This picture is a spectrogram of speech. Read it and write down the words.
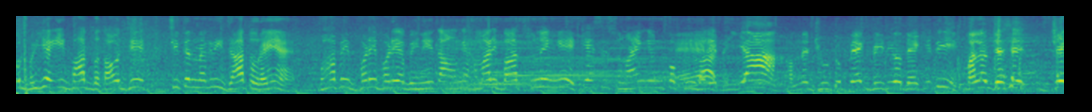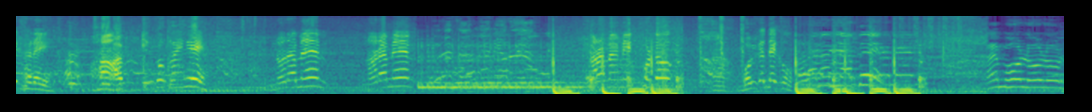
और भैया एक बात बताओ जे चित्र नगरी जा तो रहे हैं वहाँ पे बड़े बड़े अभिनेता होंगे हमारी बात सुनेंगे कैसे सुनाएँगे उनको अपनी बात? भैया हमने यूट्यूब पे एक वीडियो देखी थी मतलब जैसे जे खड़े। हाँ। अब इनको कहेंगे Nora ma'am Nora ma'am. Nora ma'am एक फ़ोटो। हाँ, बोल के देखो। Hold hold hold.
